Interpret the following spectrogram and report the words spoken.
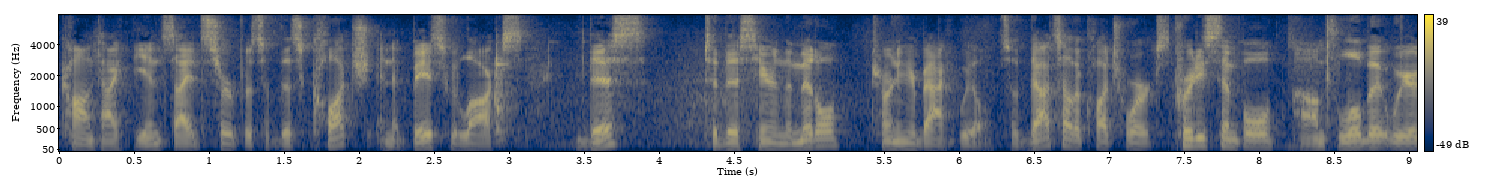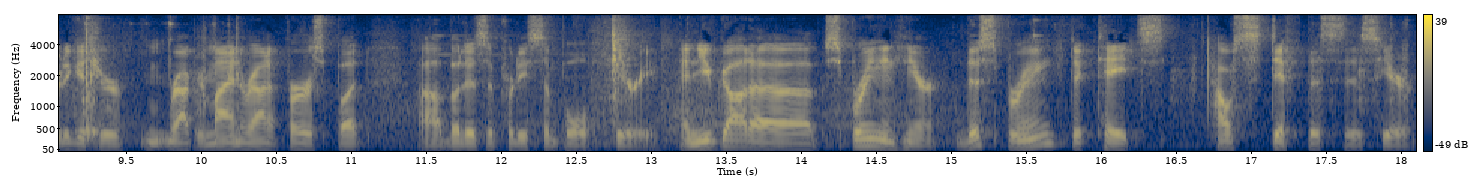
contact the inside surface of this clutch, and it basically locks this to this here in the middle, turning your back wheel. So that's how the clutch works. Pretty simple. Um, it's a little bit weird to get your wrap your mind around at first, but uh, but it's a pretty simple theory. And you've got a spring in here. This spring dictates how stiff this is here.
